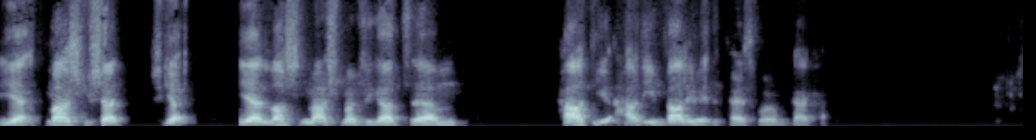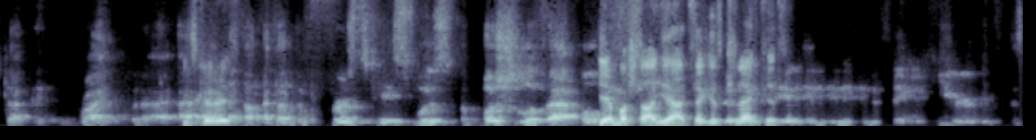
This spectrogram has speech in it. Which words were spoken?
yeah, shot. She got yeah, lost mashma. She got um. How do you how do you evaluate the parents karka? Right, but I, I. I, thought, I thought the first case was a bushel of apples. Yeah, bushel, yeah, I think it's connected. In, in, in, in the thing here, it's the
